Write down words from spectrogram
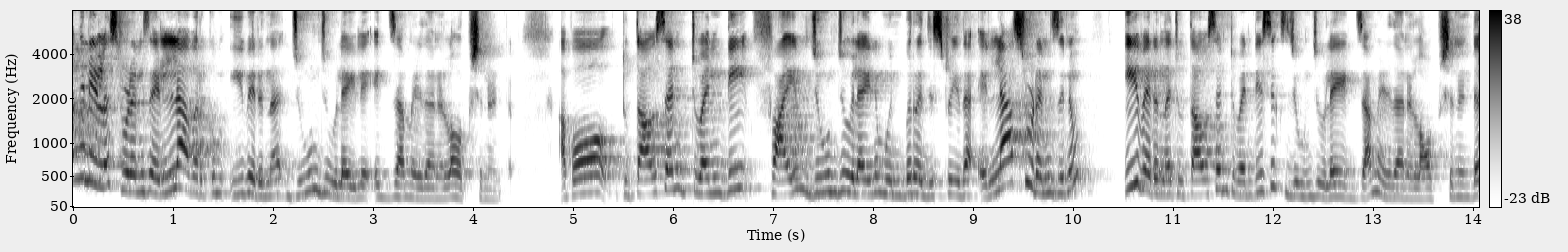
അങ്ങനെയുള്ള സ്റ്റുഡൻസ് എല്ലാവർക്കും ഈ വരുന്ന ജൂൺ ജൂലൈയിൽ എക്സാം എഴുതാനുള്ള ഓപ്ഷൻ ഉണ്ട്. അപ്പോൾ two thousand twenty five June ജൂലൈന് മുൻപ് രജിസ്റ്റർ ചെയ്ത എല്ലാ സ്റ്റുഡൻസിനും ഈ വരുന്ന two thousand twenty six June July exam എഴുതാനുള്ള ഓപ്ഷൻ ഉണ്ട്.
